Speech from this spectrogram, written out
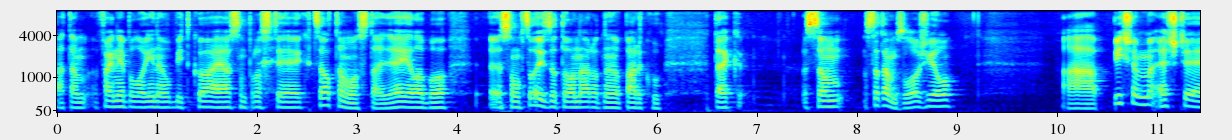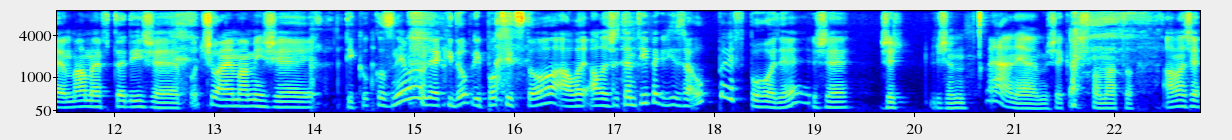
a tam fakt nebolo iné ubytko a ja som proste chcel tam ostať, hej, lebo e, som chcel ísť do toho národného parku. Tak som sa tam zložil a píšem ešte máme vtedy, že počúvaj mami, že ty kokos nemal nejaký dobrý pocit z toho, ale, ale že ten týpek vyzerá úplne v pohode, že, že že ja neviem, že kašlo na to. Ale že,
